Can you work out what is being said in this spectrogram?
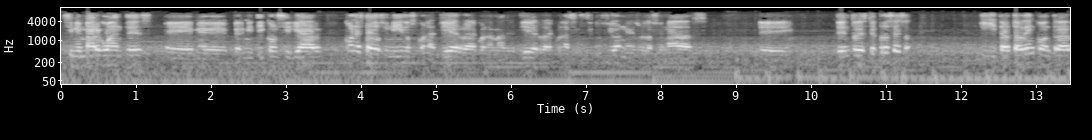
Sin embargo, antes eh, me permití conciliar con Estados Unidos, con la tierra, con la madre tierra, con las instituciones relacionadas eh, dentro de este proceso y tratar de encontrar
